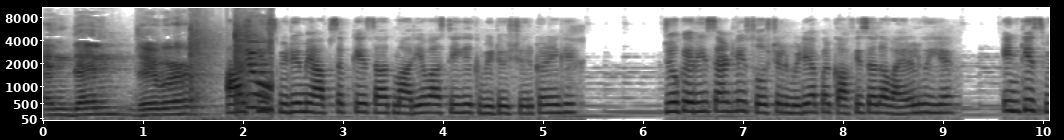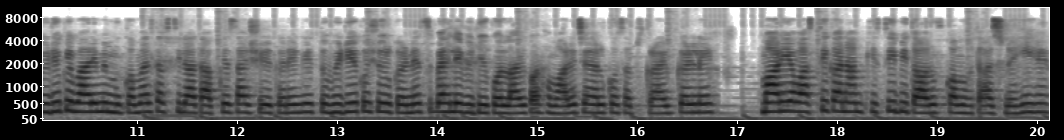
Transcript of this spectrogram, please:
and then there were आज की इस वीडियो में आप सबके साथ मारिया वास्ती की एक वीडियो शेयर करेंगे जो कि रिसेंटली सोशल मीडिया पर काफ़ी ज़्यादा वायरल हुई है। इनकी इस वीडियो के बारे में मुकम्मल तफसीलात आपके साथ शेयर करेंगे। तो वीडियो को शुरू करने से पहले वीडियो को लाइक और हमारे चैनल को सब्सक्राइब कर लें। मारिया वास्ती का नाम किसी भी तारुफ का मोहताज नहीं है।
